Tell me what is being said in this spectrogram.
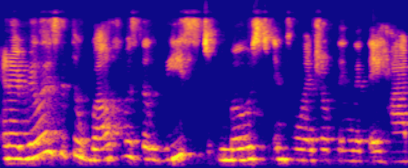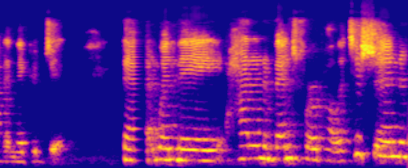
And I realized that the wealth was the least most influential thing that they had and they could do. That when they had an event for a politician,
